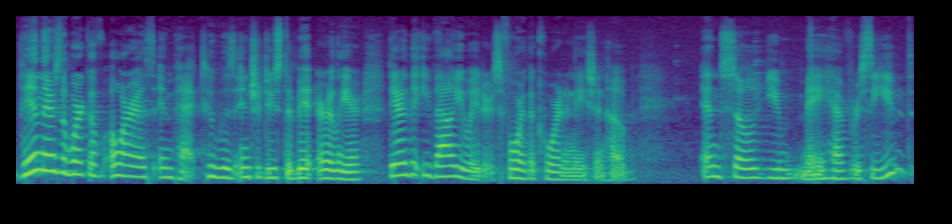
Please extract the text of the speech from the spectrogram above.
Then there's the work of ORS Impact, who was introduced a bit earlier. They're the evaluators for the Coordination Hub. And so you may have received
